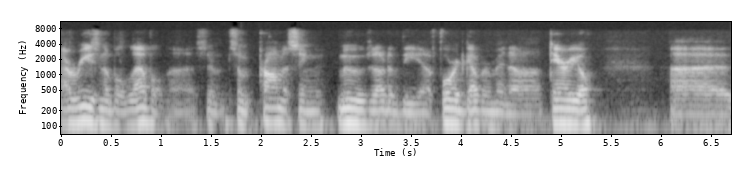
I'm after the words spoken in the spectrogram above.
a reasonable level. Uh, some some promising moves out of the uh, Ford government in Ontario. Uh,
